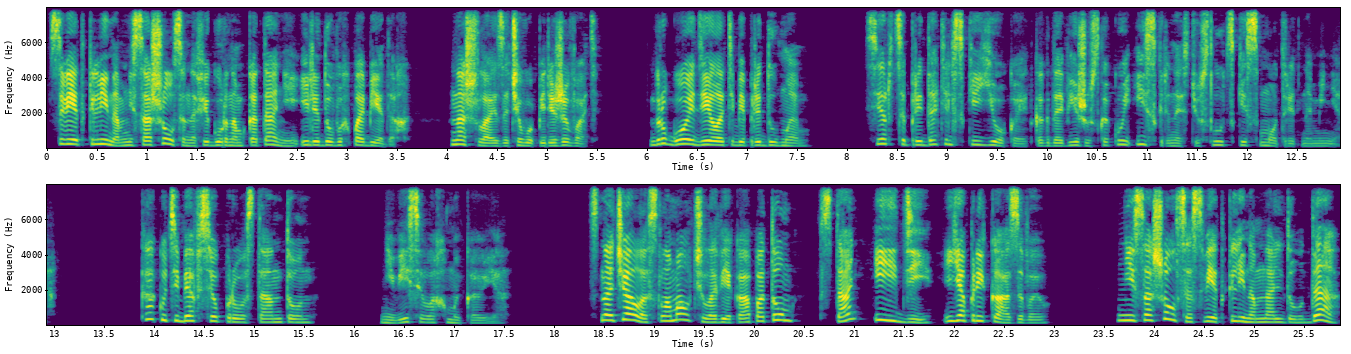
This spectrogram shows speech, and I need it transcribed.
Свет клином не сошелся на фигурном катании и ледовых победах. Нашла из-за чего переживать. Другое дело тебе придумаем. Сердце предательски ёкает, когда вижу, с какой искренностью Слуцкий смотрит на меня. «Как у тебя все просто, Антон!» Невесело хмыкаю я. «Сначала сломал человека, а потом встань и иди, я приказываю. Не сошелся свет клином на льду, да,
